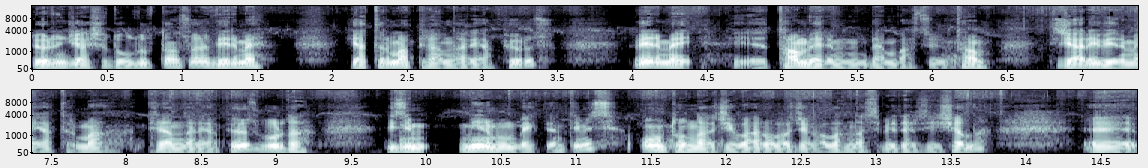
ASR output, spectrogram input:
dördüncü yaşı doldurduktan sonra verime yatırma planları yapıyoruz. Verime tam verimden bahsediyorum. Tam ticari verime yatırma planları yapıyoruz. Burada bizim minimum beklentimiz 10 tonlar civarı olacak Allah nasip ederse inşallah. Ee,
